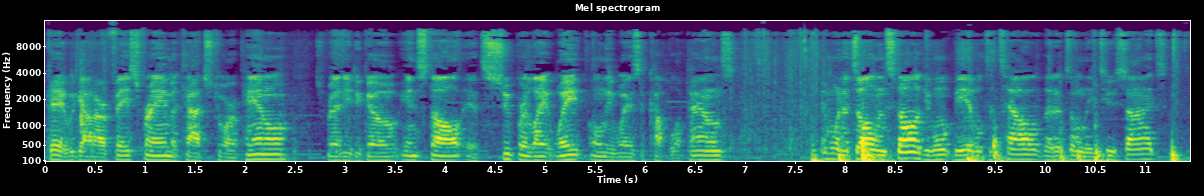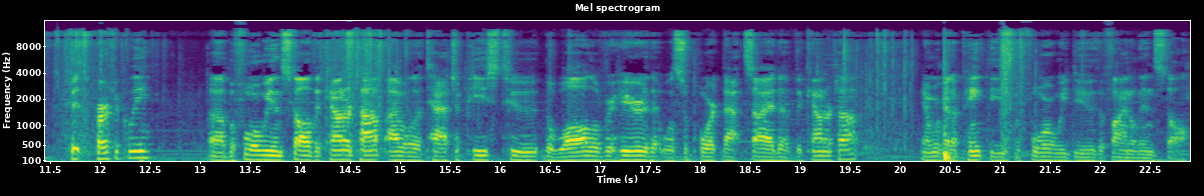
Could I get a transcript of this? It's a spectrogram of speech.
Okay, we got our face frame attached to our panel. It's ready to go install. It's super lightweight, only weighs a couple of pounds. And when it's all installed, you won't be able to tell that it's only two sides. Fits perfectly. Uh, before we install the countertop, I will attach a piece to the wall over here that will support that side of the countertop. And we're gonna paint these before we do the final install.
